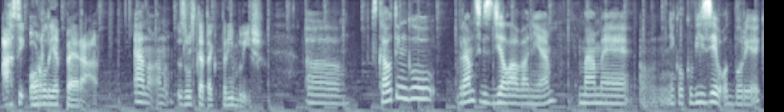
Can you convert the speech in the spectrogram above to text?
asi orlie perá. Áno, áno. Zuzka, tak priblíž. Uh, v scoutingu v rámci vzdelávania máme uh, niekoľko víziev odboriek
